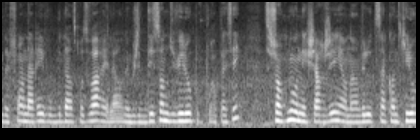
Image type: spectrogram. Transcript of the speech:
Des fois, on arrive au bout d'un trottoir et là, on est obligé de descendre du vélo pour pouvoir passer. Sachant que nous, on est chargé, on a un vélo de 50 kg.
